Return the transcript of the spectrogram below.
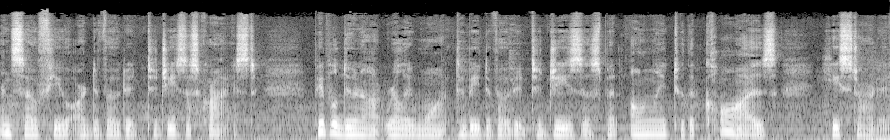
and so few are devoted to Jesus Christ. People do not really want to be devoted to Jesus, but only to the cause he started.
